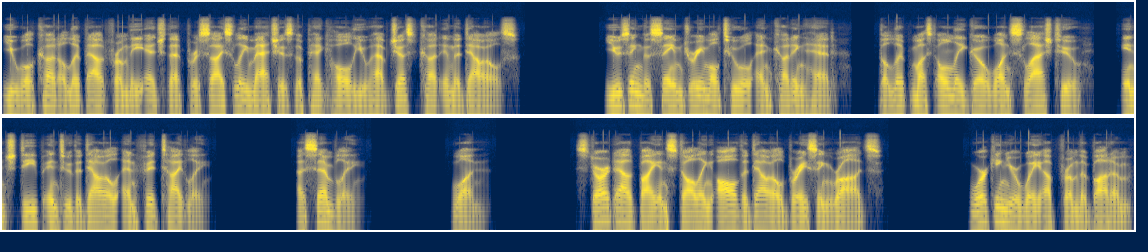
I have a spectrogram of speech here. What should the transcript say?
you will cut a lip out from the edge that precisely matches the peg hole you have just cut in the dowels. Using the same Dremel tool and cutting head, the lip must only go 1 slash 2 inch deep into the dowel and fit tightly. Assembly 1. Start out by installing all the dowel bracing rods. Working your way up from the bottom,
